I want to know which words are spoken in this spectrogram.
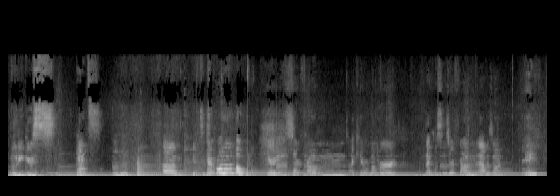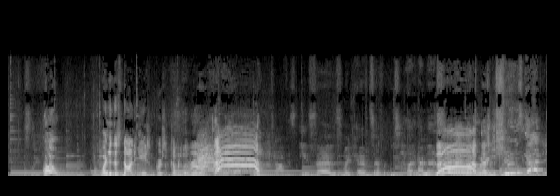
Moody Goose pants. Mm-hmm. Um, it's a Okay. Prada. Oh, Earrings are from I can't remember. Necklaces are from Amazon. Yay. whoa! When did this non-Asian person come into the room? Ah! Top is Isa's. My pants are from Tiger pajamas. Ah, and I'm not wearing shoes yet.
